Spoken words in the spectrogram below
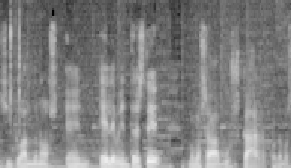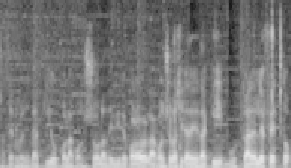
situándonos en Element 3D. Vamos a buscar, podemos hacerlo desde aquí o con la consola de video color. La consola sería desde aquí, buscar el efecto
